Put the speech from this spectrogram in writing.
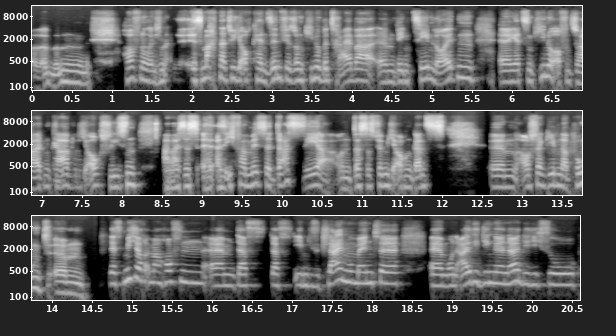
ähm, Hoffnung. Und ich, es macht natürlich auch keinen Sinn für so einen Kinobetreiber, ähm, wegen zehn Leuten äh, jetzt ein Kino offen zu halten. Klar, ja. würde ich auch schließen. Aber es ist, äh, also ich vermisse das sehr. Und das ist für mich auch ein ganz ähm, ausschlaggebender Punkt. Ähm, lässt mich auch immer hoffen, ähm, dass, dass eben diese kleinen Momente ähm, und all die Dinge, ne, die dich so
